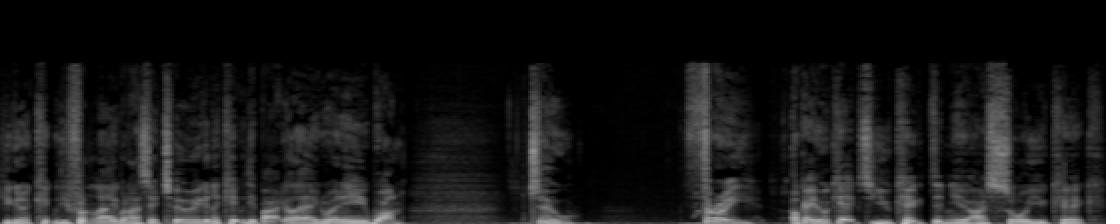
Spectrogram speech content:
you're going to kick with your front leg. When I say two, you're going to kick with your back leg. Ready? One, two, three. Okay, who kicked? You kicked, didn't you? I saw you kick.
